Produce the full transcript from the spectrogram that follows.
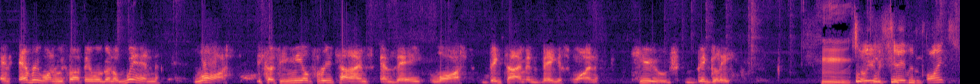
and everyone who thought they were going to win lost because he kneeled three times, and they lost big time, and Vegas won huge, bigly. Hmm. So he was shaving points.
